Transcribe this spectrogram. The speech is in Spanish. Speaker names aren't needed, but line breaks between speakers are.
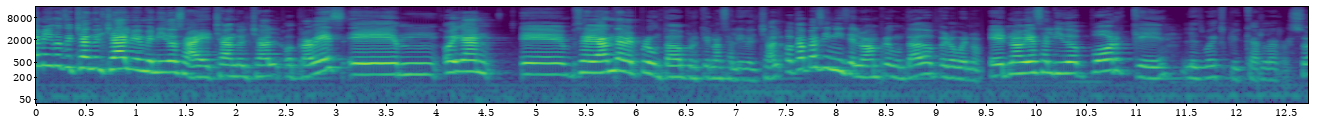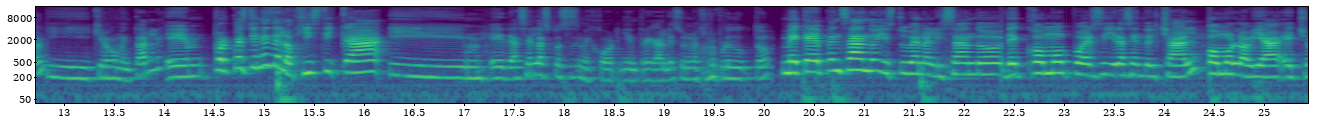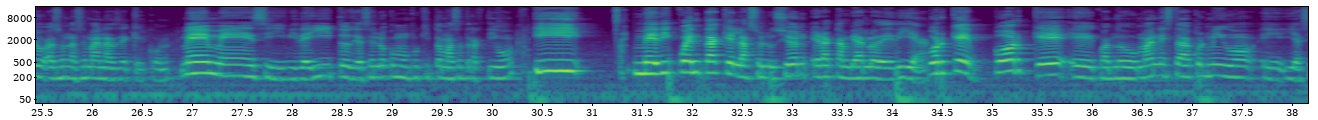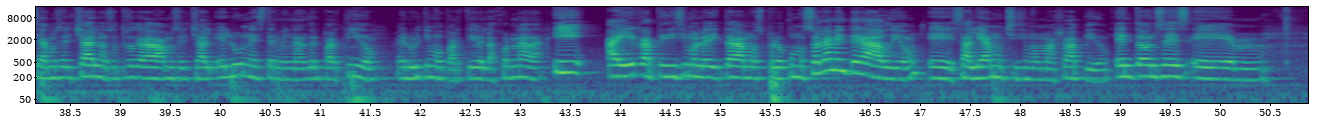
Amigos de Echando el Chal, bienvenidos a Echando el Chal otra vez. Eh, oigan, eh, se han de haber preguntado por qué no ha salido el chal. O capaz si ni se lo han preguntado, pero bueno. Eh, no había salido porque les voy a explicar la razón y quiero comentarle. Eh, por cuestiones de logística y de hacer las cosas mejor y entregarles un mejor producto, me quedé pensando y estuve analizando de cómo poder seguir haciendo el chal, como lo había hecho hace unas semanas, de que con memes y videitos y hacerlo como un poquito más atractivo. Y me di cuenta que la solución era cambiarlo de día. ¿Por qué? Porque eh, cuando Man estaba conmigo eh, y hacíamos el chal, nosotros grabábamos el chal el lunes terminando el partido, el último partido de la jornada. Y ahí rapidísimo lo editábamos, pero como solamente era audio, eh, salía muchísimo más rápido. Entonces em,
